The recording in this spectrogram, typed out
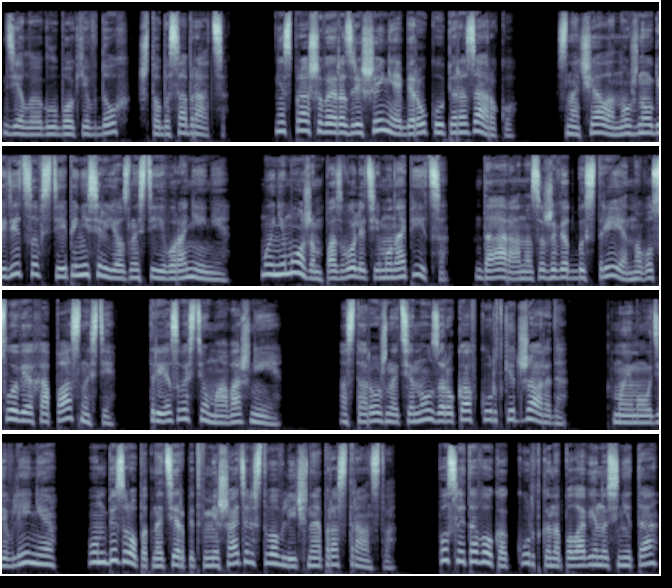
Делаю глубокий вдох, чтобы собраться. Не спрашивая разрешения, беру Купера за руку. Сначала нужно убедиться в степени серьезности его ранения. Мы не можем позволить ему напиться. Да, рана заживет быстрее, но в условиях опасности трезвость ума важнее. Осторожно тяну за рукав куртки Джареда. К моему удивлению, он безропотно терпит вмешательство в личное пространство. После того, как куртка наполовину снята,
